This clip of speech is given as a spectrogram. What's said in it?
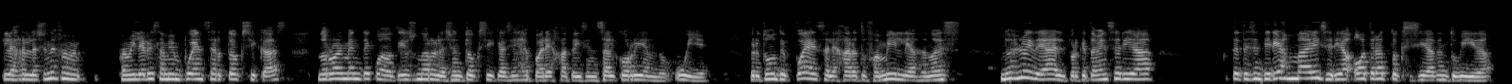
que las relaciones familiares también pueden ser tóxicas, normalmente cuando tienes una relación tóxica, si es de pareja, te dicen sal corriendo, huye, pero tú no te puedes alejar a tu familia, o sea, no es, no es lo ideal, porque también sería, te, te sentirías mal y sería otra toxicidad en tu vida.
